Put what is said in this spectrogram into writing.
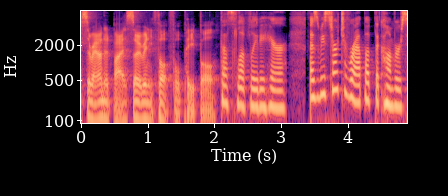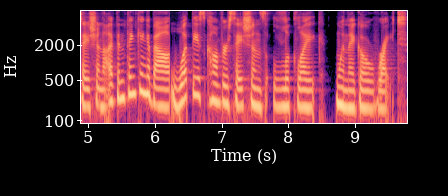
surrounded by so many thoughtful people. That's lovely to hear. As we start to wrap up the conversation, I've been thinking about what these conversations look like when they go right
